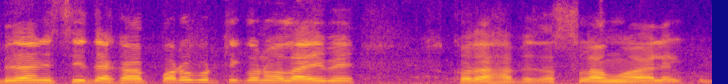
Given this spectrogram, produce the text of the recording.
বিদায় নিচ্ছি। দেখা পরবর্তী কোনো লাইভে খোদা হাফেজ। আসসালামু আলাইকুম।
